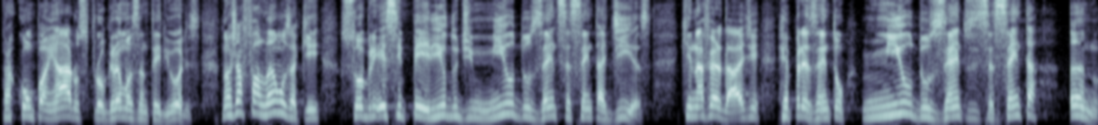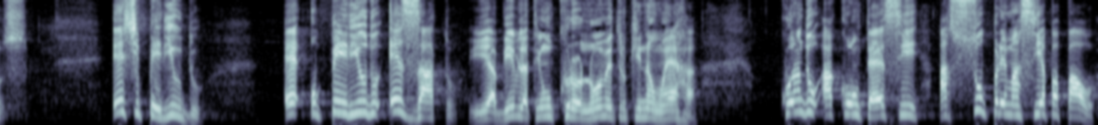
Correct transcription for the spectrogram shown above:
para acompanhar os programas anteriores. Nós já falamos aqui sobre esse período de 1260 dias, que na verdade representam 1260 anos. Este período é o período exato, e a Bíblia tem um cronômetro que não erra, quando acontece a supremacia papal,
